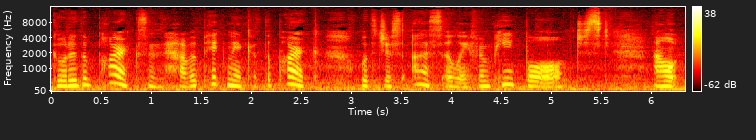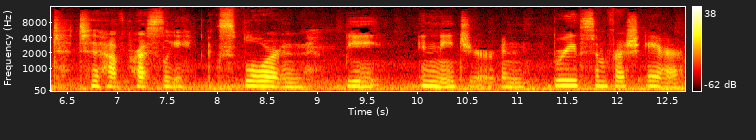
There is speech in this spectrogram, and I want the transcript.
go to the parks and have a picnic at the park with just us away from people. Just out to have Presley explore and be in nature and breathe some fresh air.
